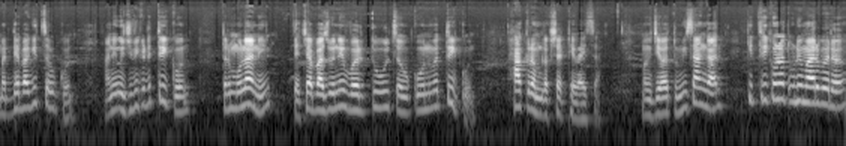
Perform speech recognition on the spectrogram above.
मध्यभागी चौकोन आणि उजवीकडे त्रिकोण. तर मुलाने त्याच्या बाजूने वर्तुळ चौकोन व त्रिकोण हा क्रम लक्षात ठेवायचा. मग जेव्हा तुम्ही सांगाल की त्रिकोणात उडी मार बरं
